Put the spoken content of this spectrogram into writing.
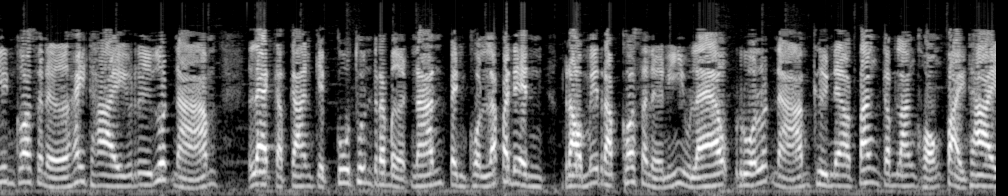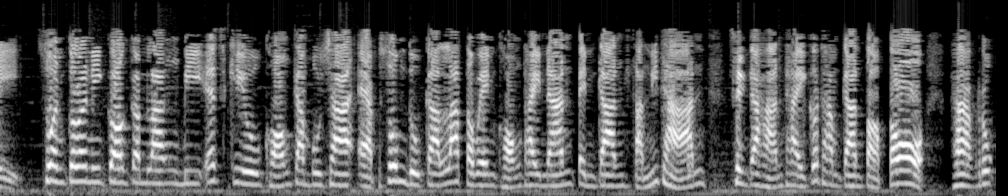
ยื่นข้อเสนอให้ไทยรือลวดหนามแลกกับการเก็บกู้ทุนระเบิดนั้น เป็นคนละประเด็น เราไม่รับข้อเสนอนี้อยู่แล้ว รั้วลวดหนามคือแนวตั้งกำลังของฝ่ายไทย ส่วนกรณีกองกำลัง BSQ ของกัมพูชาแอบซุ่มดูการลาดตระเวนของไทยนั้นเป็นการสันนิษฐาน ซึ่งทหารไทยก็ทำการตอบโต้ หากรุก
